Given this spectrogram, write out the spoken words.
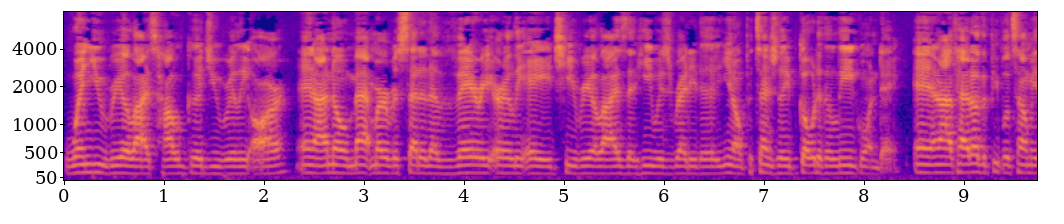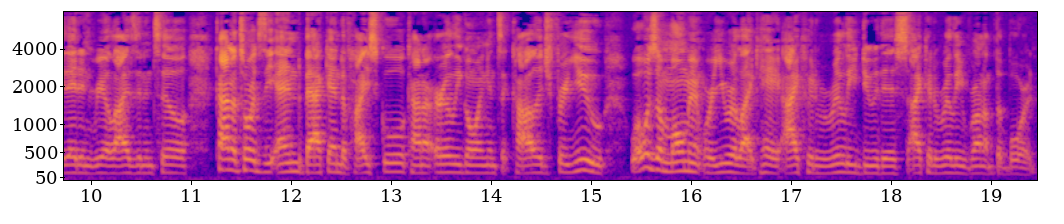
when you realize how good you really are. And I know Matt Mervis said at a very early age he realized that he was ready to, you know, potentially go to the league one day. And I've had other people tell me they didn't realize it until kind of towards the end, back end of high school, kind of early going into college. For you, what was a moment where you were like, hey, I could really do this. I could really run up the board?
